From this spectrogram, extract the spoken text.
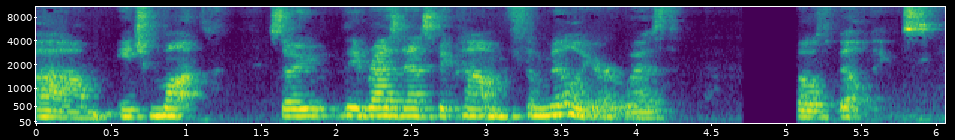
um, each month. So the residents become familiar with both buildings.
